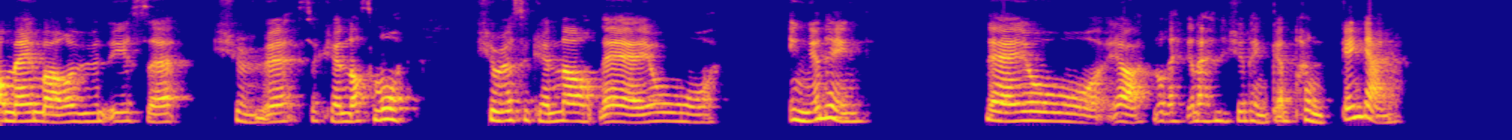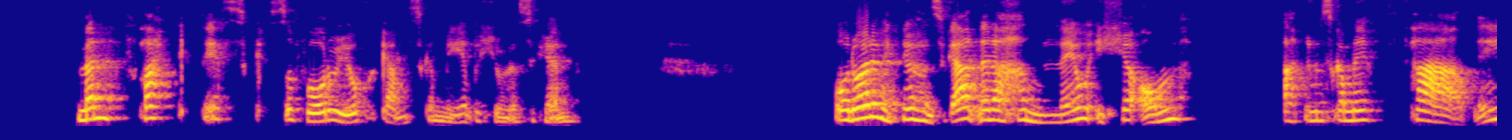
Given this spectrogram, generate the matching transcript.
om jeg bare utviser 20 sekunders mot? 20 sekunder, det er jo ingenting. Det er jo Ja, nå rekker jeg nesten ikke å tenke en tanke engang. Men faktisk så får du gjort ganske mye på 20 sekunder. Og da er det viktig å huske at det handler jo ikke om at du skal bli ferdig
